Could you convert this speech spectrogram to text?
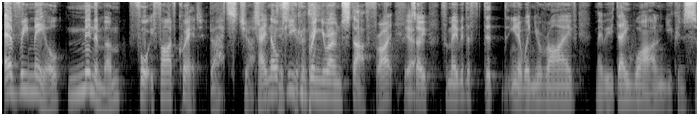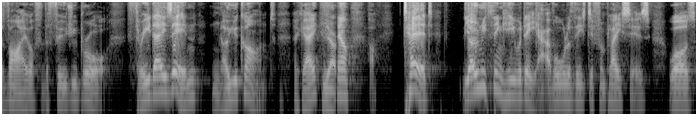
Every meal minimum forty five quid. That's just Okay, and obviously you can bring your own stuff, right? Yeah. So for maybe the, the you know when you arrive, maybe day one you can survive off of the food you brought. Three days in, no, you can't. Okay. Yep. Now, Ted, the only thing he would eat out of all of these different places was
